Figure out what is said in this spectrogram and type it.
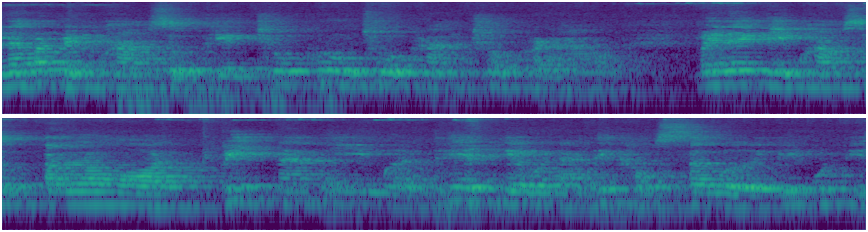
แล้วมันเป็นความสุขเพียงชั่วครู่ชั่วครั้งชั่วคราว ไม่ได้มีความสุขตลอดวินาทีเหมือนเทพเทวดาที่เขาเสวยวิมุติ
